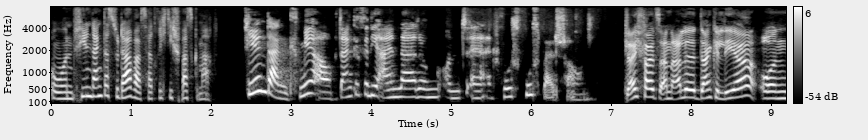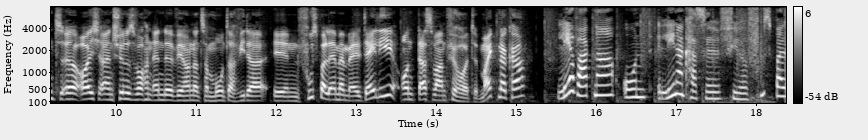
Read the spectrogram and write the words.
Und vielen Dank, dass du da warst. Hat richtig Spaß gemacht. Vielen Dank, mir auch. Danke für die Einladung und äh, ein frohes Fußballschauen. Gleichfalls an alle, danke Lea und äh, euch ein schönes Wochenende. Wir hören uns am Montag wieder in Fußball MML Daily und das waren für heute Mike Nöcker, Lea Wagner und Lena Kassel für Fußball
